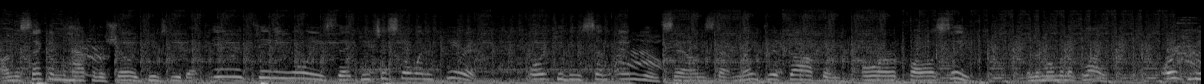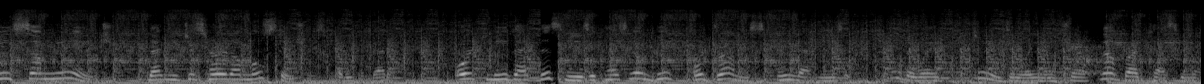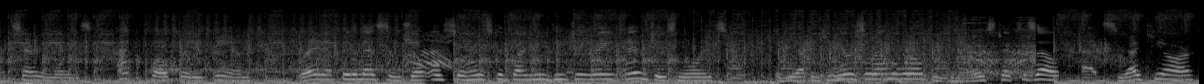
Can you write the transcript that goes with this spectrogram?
On the second half of the show, it gives you that irritating noise that you just don't want to hear it. Or it could be some ambient sounds that might drift off and or fall asleep in the moment of life. Or it could be some new age that you just heard on most stations, but even better. Or it could be that this music has no beat or drums in that music. Either way, tune into the Late Night Show, now broadcasting on Saturday mornings at 12.30 a.m. Right after the Medicine Show, also hosted by new DJ Rain, and Jason Lawrence. If you happen to hear us around the world, you can always check us out at CITR.ca.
